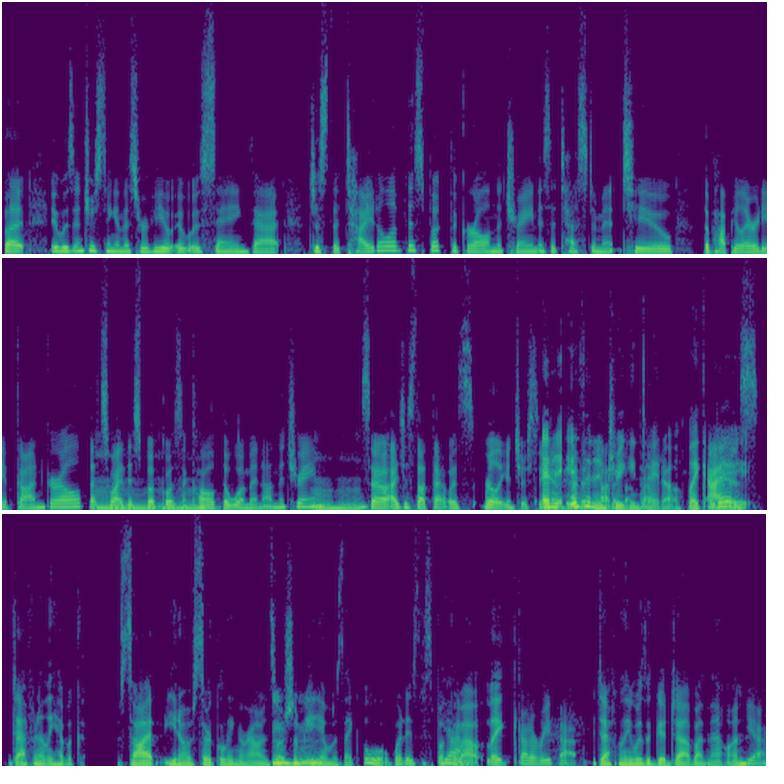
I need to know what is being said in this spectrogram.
But it was interesting in this review. It was saying that just the title of this book, "The Girl on the Train," is a testament to the popularity of Gone Girl. That's why this book wasn't Mhm. called "The Woman on the Train." hmm So I just thought that was really interesting. And it is an intriguing title. Like It I is. definitely have a saw it, you know, circling around social Mhm. media and was like, "Oh, what is this book Yeah. about?" Like Got to read that. it definitely was a good job on that one. Yeah.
